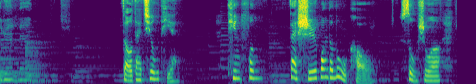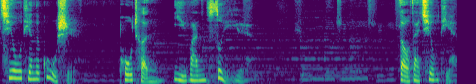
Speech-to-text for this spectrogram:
月亮一起。走在秋天，听风在时光的路口诉说秋天的故事，铺陈一湾岁月。走在秋天，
